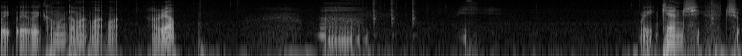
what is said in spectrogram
wait, wait, wait, come on, come on, come on, come on. Hurry up. Um, wait, can she? True.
